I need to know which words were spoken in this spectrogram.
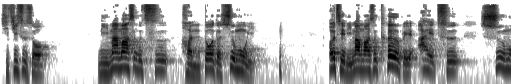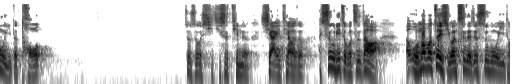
喜济士说：“你妈妈是不是吃很多的树木鱼？而且你妈妈是特别爱吃树木鱼的头？”这时候喜济士听了吓一跳，说：“哎，师傅你怎么知道啊？”我妈妈最喜欢吃的就是虱目鱼头，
